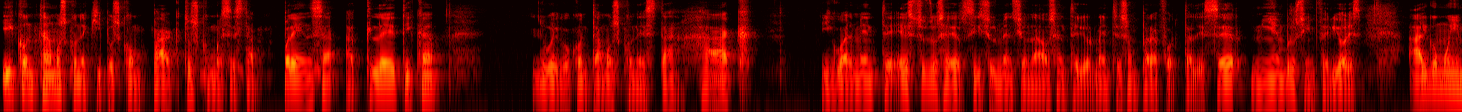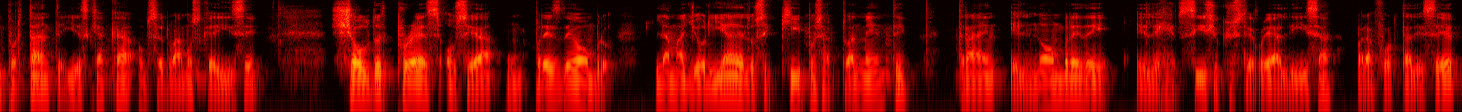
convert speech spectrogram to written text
Y contamos con equipos compactos como es esta prensa atlética. Luego contamos con esta hack Igualmente, estos dos ejercicios mencionados anteriormente son para fortalecer miembros inferiores. Algo muy importante y es que acá observamos que dice shoulder press, o sea, un press de hombro. La mayoría de los equipos actualmente traen el nombre de el ejercicio que usted realiza para fortalecer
